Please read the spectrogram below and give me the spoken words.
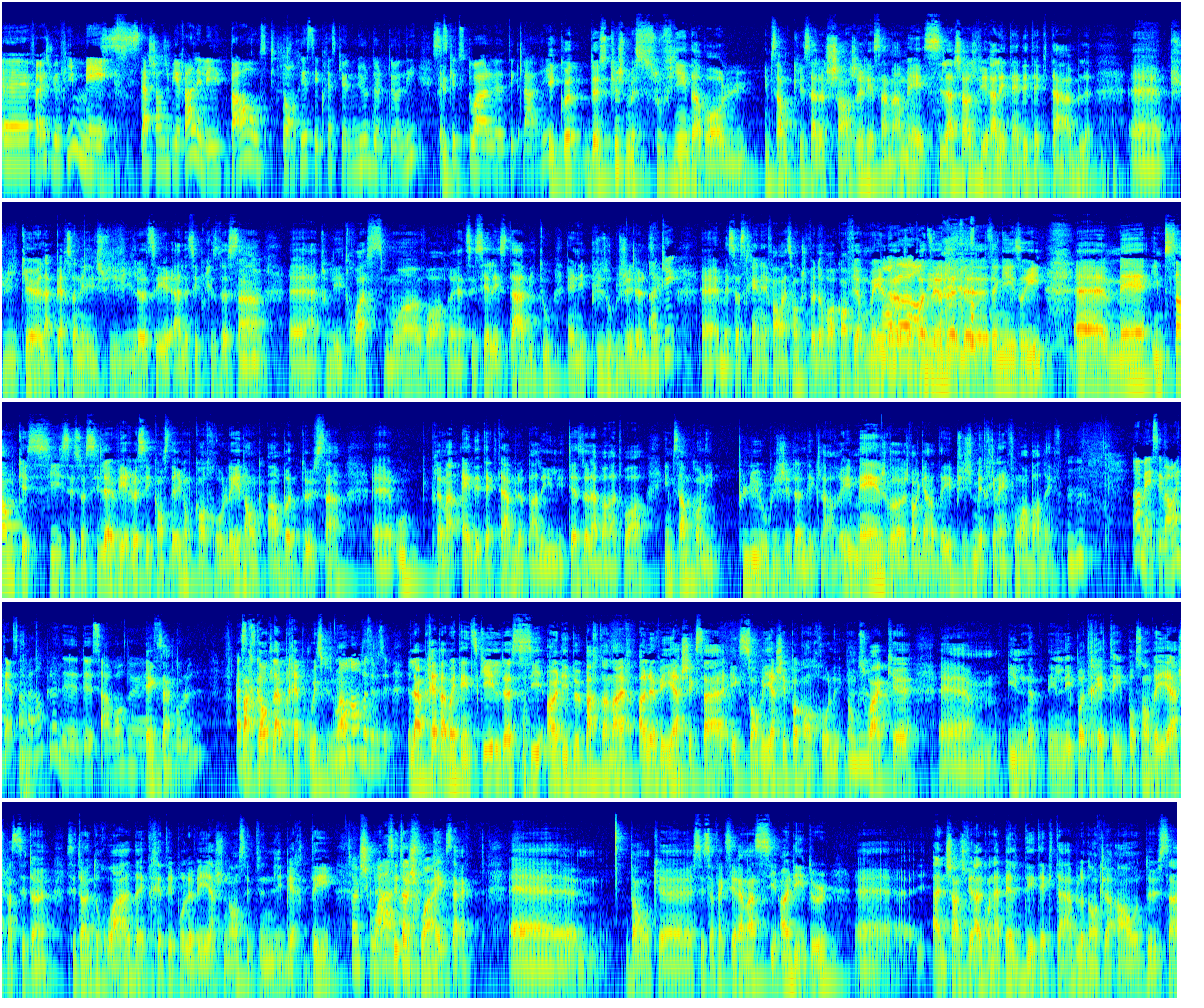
Euh, faudrait que je vérifie, mais si ta charge virale, elle est basse, puis ton risque est presque nul de le donner, est-ce que tu dois le déclarer? Écoute, de ce que je me souviens d'avoir lu, il me semble que ça a changé récemment, mais si la charge virale est indétectable, euh, puis que la personne elle est suivie, là, elle a ses prises de sang Mhm. euh, à tous les 3 à 6 mois, voire euh, si elle est stable et tout, elle n'est plus obligée de le dire. Mais ce serait une information que je vais devoir confirmer On là, va- pour pas on dire de, de, de niaiserie. Mais il me semble que si c'est ça, si le virus est considéré comme contrôlé, donc en bas de 200 euh, ou vraiment indétectable là, par les, les tests de laboratoire, il me semble qu'on n'est plus obligé de le déclarer. Mais je vais, je vais regarder puis je mettrai l'info en barre d'infos. Mhm. Ah, mais c'est vraiment intéressant, par exemple, là, de, de savoir Exact. ce niveau-là. Par contre, la PrEP, oui, excuse-moi. Non, non, vas-y, vas-y. La PrEP, elle va être indiquée là, si un des deux partenaires a le VIH et que, ça, et que son VIH n'est pas contrôlé. Donc, Mhm. soit que euh, il ne- il n'est pas traité pour son VIH parce que c'est un, un droit d'être traité pour le VIH ou non, c'est une liberté. C'est un choix. Euh, c'est un choix, exact. Euh, donc, euh, c'est ça. Fait que c'est vraiment si un des deux euh, a une charge virale qu'on appelle détectable, donc en haut de 200,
